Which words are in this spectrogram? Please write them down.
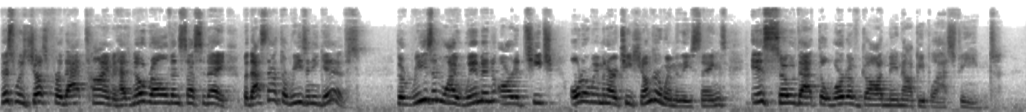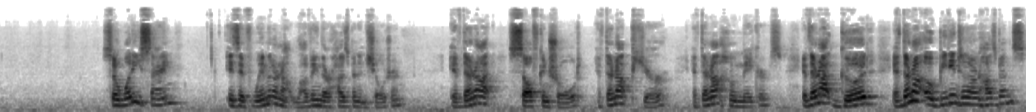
this was just for that time. It has no relevance to us today. But that's not the reason he gives. The reason why women are to teach, older women are to teach younger women these things is so that the word of God may not be blasphemed. So, what he's saying is if women are not loving their husband and children, if they're not self controlled, if they're not pure, if they're not homemakers, if they're not good, if they're not obedient to their own husbands,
